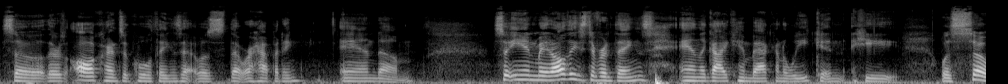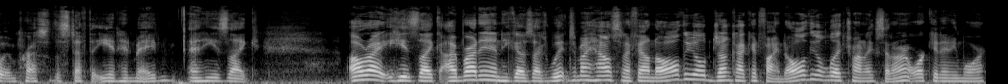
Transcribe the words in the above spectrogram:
So there's all kinds of cool things that was that were happening, and um, so Ian made all these different things, and the guy came back in a week, and he was so impressed with the stuff that Ian had made, and he's like all right, he's like, I brought in, he goes, I went to my house and I found all the old junk I could find, all the old electronics that aren't working anymore.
